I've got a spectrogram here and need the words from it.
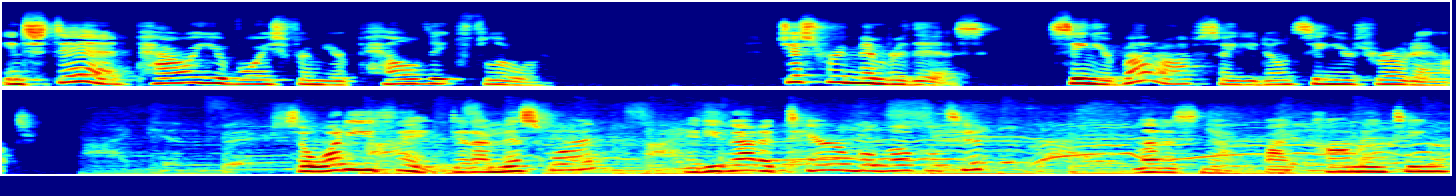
Instead, power your voice from your pelvic floor. Just remember this sing your butt off so you don't sing your throat out. So, what do you think? Did I miss one? Have you got a terrible vocal tip? Let us know by commenting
